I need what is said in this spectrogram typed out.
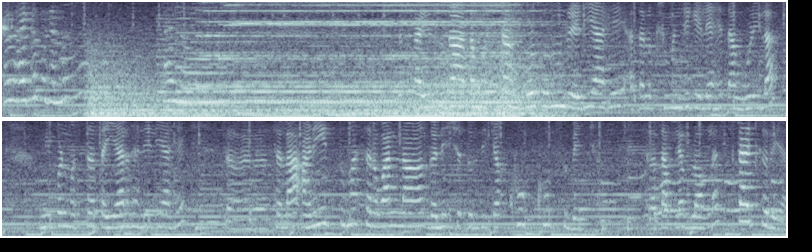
तर आहे का सगळ्यांना? आहे. आता लक्ष्मणजी गेले आहेत आंघोळीला. मी पण मस्त तयार झालेली आहे. तर चला आणि तुम्हा सर्वांना गणेश चतुर्थीच्या खूप खूप शुभेच्छा. तर आता आपल्या ब्लॉगला स्टार्ट करूया.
